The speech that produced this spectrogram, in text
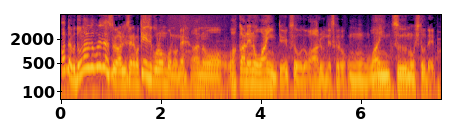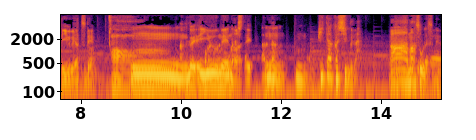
あとドナルド・プレゼンスはあれですよね、まあ、ケイジ・コロンボのね、あの、別れのワインっていうエピソードがあるんですけど、うん、ワイン通の人でっていうやつで。あうーん、で、有名なあれだうん、うん。ピーター・カッシングだ。ああ、まあそうですね。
